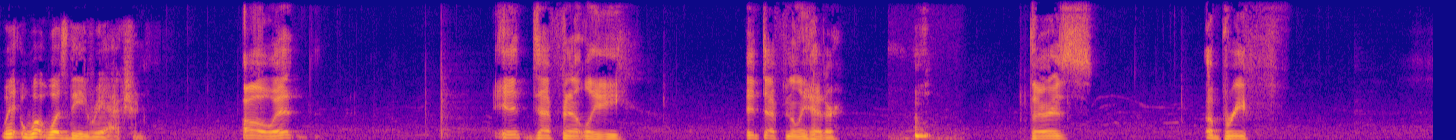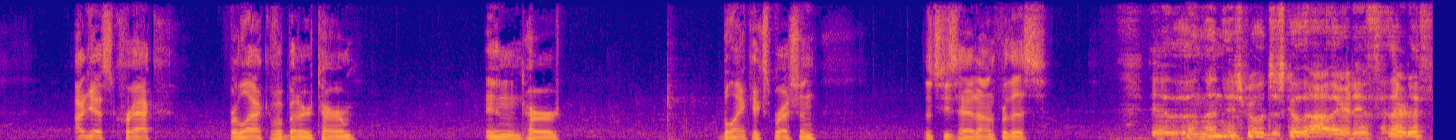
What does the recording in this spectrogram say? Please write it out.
what was the reaction? Oh, it it definitely it definitely hit her. There is a brief, I guess, crack, for lack of a better term, in her blank expression that she's had on for this. Yeah, and then Ishmael would just go, ah, there it is. There it is.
